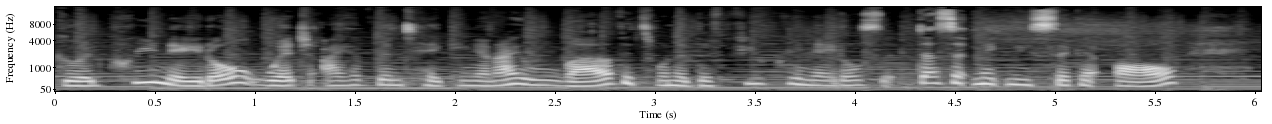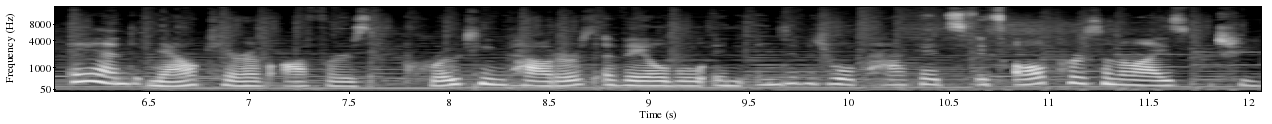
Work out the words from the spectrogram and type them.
good prenatal, which I have been taking and I love. It's one of the few prenatals that doesn't make me sick at all. And now Care of offers protein powders available in individual packets. It's all personalized to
